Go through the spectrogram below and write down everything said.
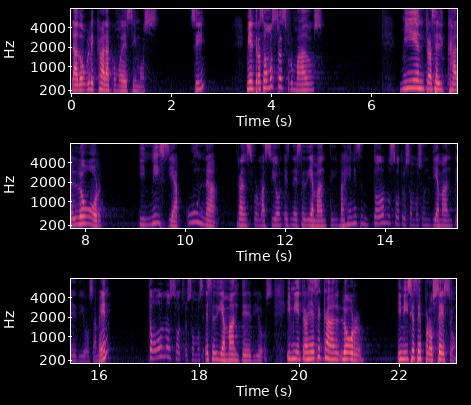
la doble cara, como decimos. ¿Sí? Mientras somos transformados, mientras el calor inicia una transformación en ese diamante. Imagínense, todos nosotros somos un diamante de Dios. Amén. Todos nosotros somos ese diamante de Dios. Y mientras ese calor inicia ese proceso,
